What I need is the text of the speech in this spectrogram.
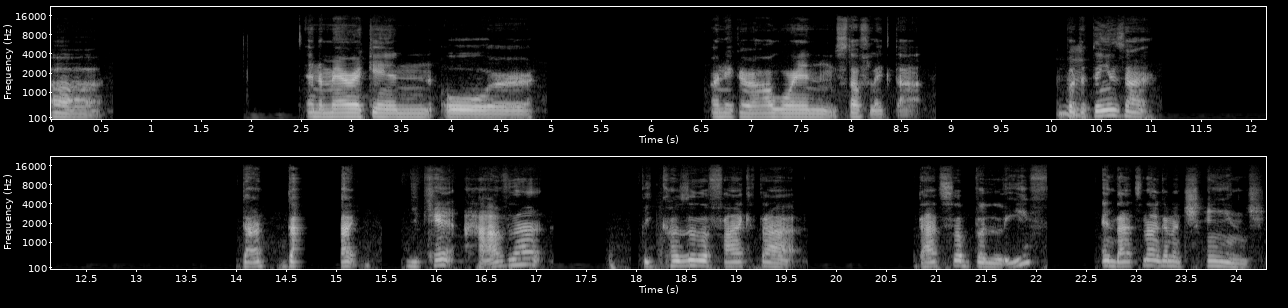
uh an American or a Nicaraguan, stuff like that. But Mhm. the thing is that that that that you can't have that because of the fact that that's a belief and that's not gonna change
